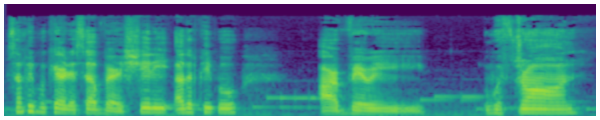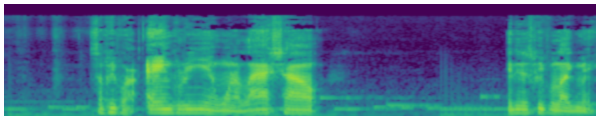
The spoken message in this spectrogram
Some people carry themselves very shitty, other people are very withdrawn, some people are angry and want to lash out. And then there's people like me.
